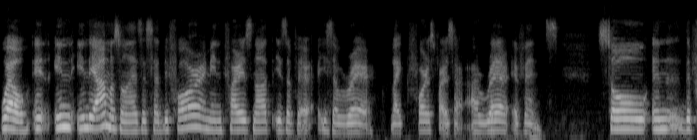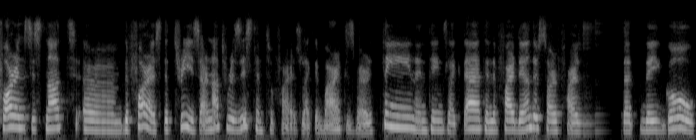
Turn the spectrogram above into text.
well, in, in in the Amazon, as I said before, I mean, fire is not is a is a rare like forest fires are, are rare events. So, and the forest is not um, the forest. The trees are not resistant to fires. Like the bark is very thin and things like that. And the fire, the understory fires that they go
